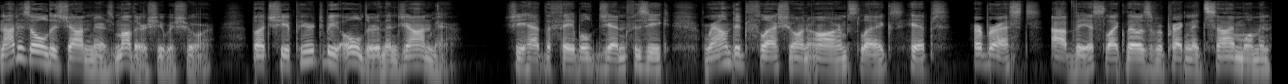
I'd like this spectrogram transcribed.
not as old as Jonmair's mother, she was sure, but she appeared to be older than Jonmair. She had the fabled gen physique, rounded flesh on arms, legs, hips, her breasts, obvious like those of a pregnant Sime woman,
